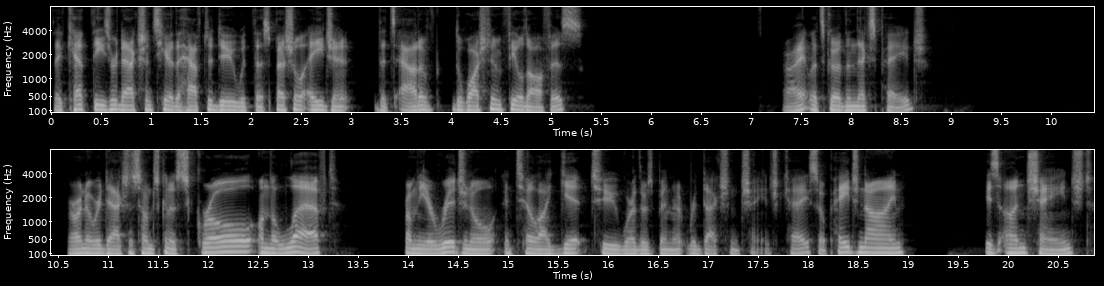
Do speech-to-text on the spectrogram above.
they've kept these redactions here that have to do with the special agent that's out of the Washington field office. All right, let's go to the next page. There are no redactions, so I'm just going to scroll on the left from the original until I get to where there's been a reduction change. Okay, so page nine is unchanged.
